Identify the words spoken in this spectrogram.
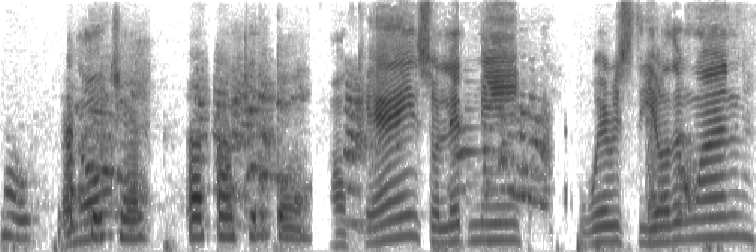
No. No, No. teacher. Up until then. Okay, so let me, where is the other one?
